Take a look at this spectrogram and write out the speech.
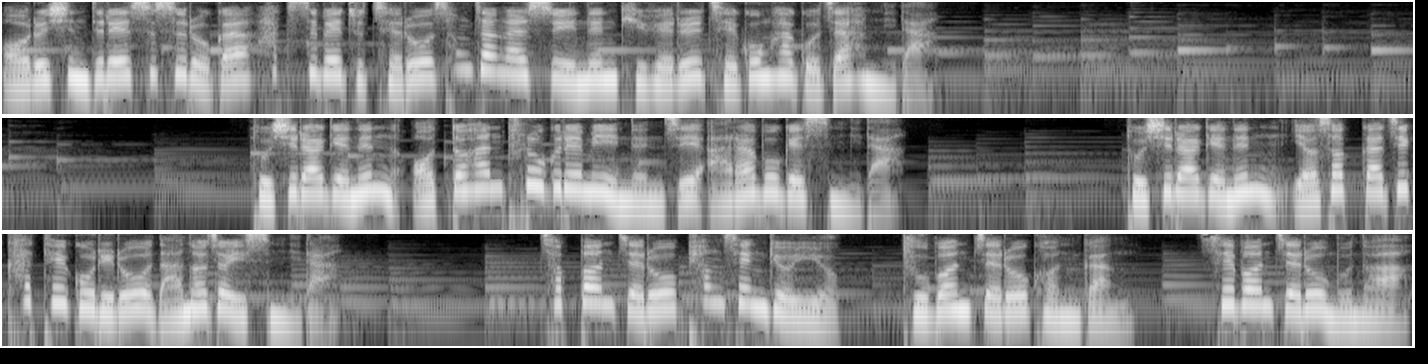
어르신들의 스스로가 학습의 주체로 성장할 수 있는 기회를 제공하고자 합니다. 도시락에는 어떠한 프로그램이 있는지 알아보겠습니다. 도시락에는 6가지 카테고리로 나눠져 있습니다. 첫 번째로 평생교육, 두 번째로 건강, 세 번째로 문화,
